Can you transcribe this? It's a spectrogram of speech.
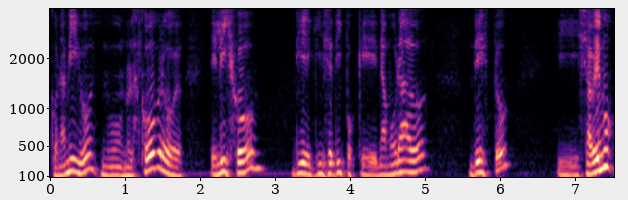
con amigos, no, no las cobro, elijo 10, 15 tipos que enamorados de esto y sabemos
